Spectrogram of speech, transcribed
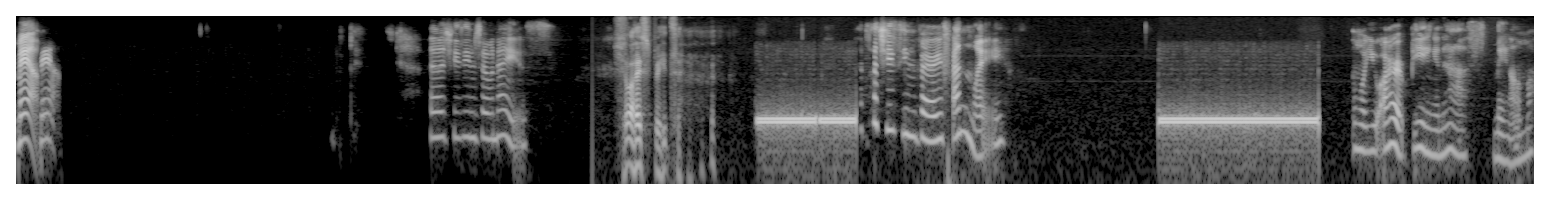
Ma'am. Oh, she seems so nice. Shall I speak to I thought she seemed very friendly. Well, you are being an ass, ma'am.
